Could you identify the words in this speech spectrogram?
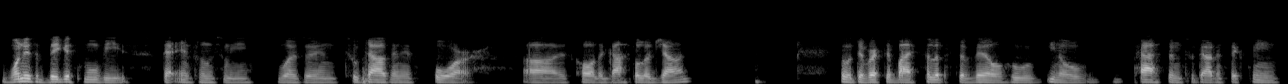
one of the biggest movies that influenced me was in 2004. Uh, it's called The Gospel of John. It was directed by Philip Saville, who you know passed in 2016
